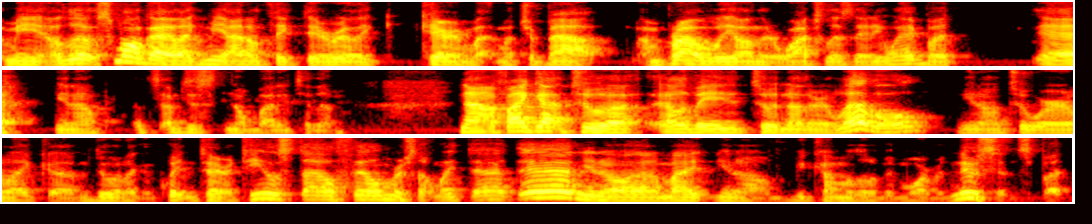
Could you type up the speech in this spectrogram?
I mean, a little small guy like me, I don't think they really care much about. I'm probably on their watch list anyway, but yeah, you know, I'm just nobody to them. Now, if I got to a elevated to another level, you know, to where like I'm um, doing like a Quentin Tarantino style film or something like that, then you know I might you know become a little bit more of a nuisance. But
